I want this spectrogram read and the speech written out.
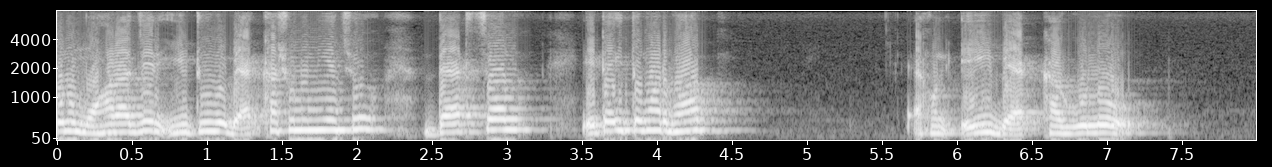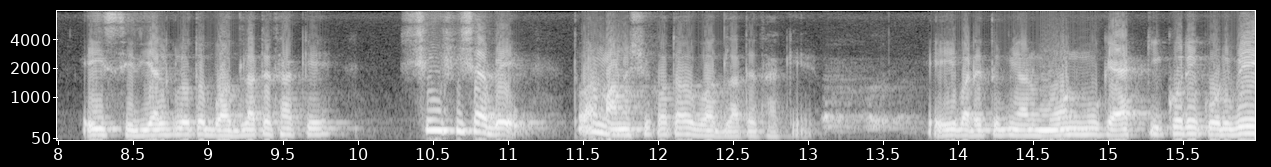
কোনো মহারাজের ইউটিউবে ব্যাখ্যা শুনে নিয়েছো? দ্যাটস অল এটাই তোমার ভাব? এখন এই ব্যাখ্যাগুলো, এই সিরিয়ালগুলো তো বদলাতে থাকে, সেই হিসাবে তোমার মানসিকতাও বদলাতে থাকে। এইবারে তুমি আর মন মুখ এক কি করে করবে?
